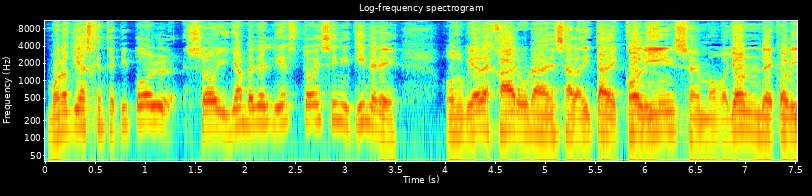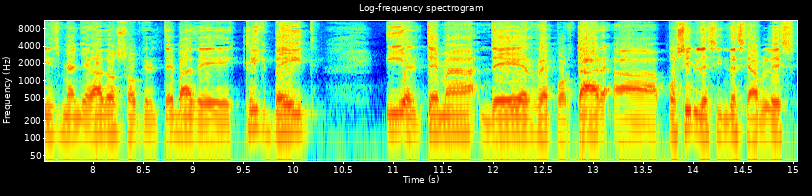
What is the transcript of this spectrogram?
Buenos días gente people, soy Jan Bedel y esto es Itinerary. Os voy a dejar una ensaladita de Collins, el mogollón de Collins me han llegado sobre el tema de clickbait y el tema de reportar a posibles indeseables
